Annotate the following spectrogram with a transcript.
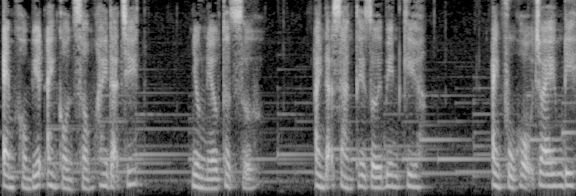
Em không biết anh còn sống hay đã chết. Nhưng nếu thật sự anh đã sang thế giới bên kia, anh phù hộ cho em đi,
